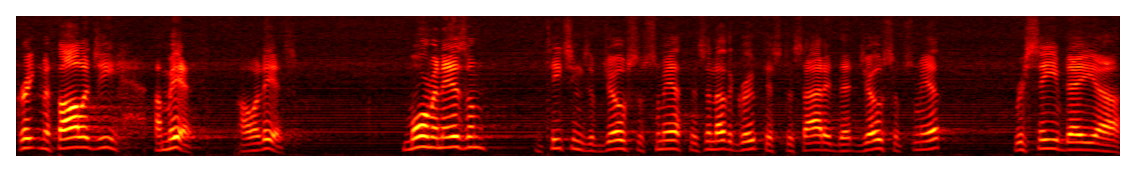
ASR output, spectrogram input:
Greek mythology, a myth. All it is. Mormonism, the teachings of Joseph Smith is another group that's decided that Joseph Smith received a uh,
